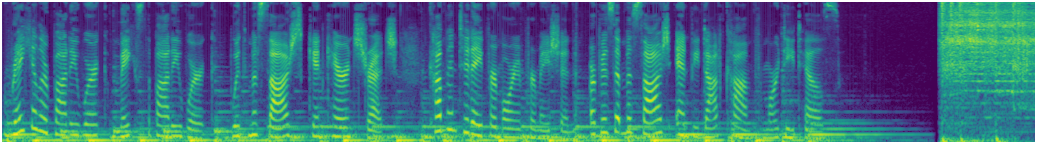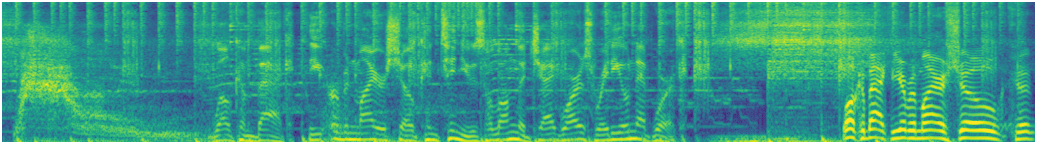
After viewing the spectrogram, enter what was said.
Regular body work makes the body work with massage, skincare, and stretch. Come in today for more information or visit massageenvy.com for more details. Welcome back. The Urban Meyer Show continues along the Jaguars Radio Network. Welcome back. The Urban Meyer Show con-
